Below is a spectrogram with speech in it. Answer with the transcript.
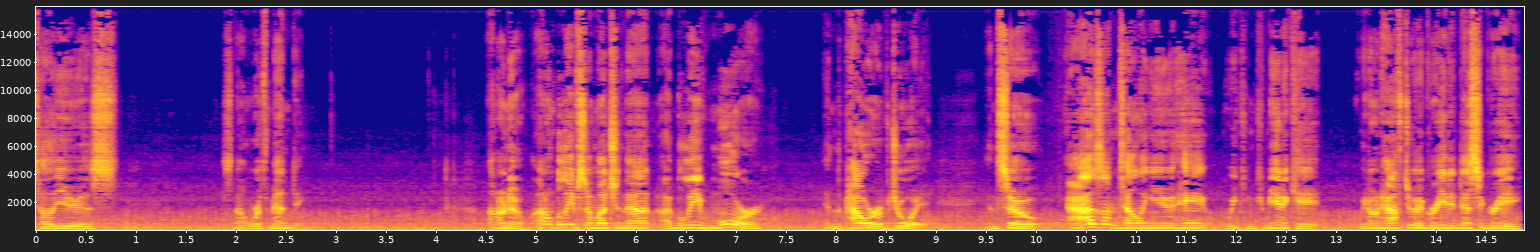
tell you is it's not worth mending. I don't know. I don't believe so much in that. I believe more in the power of joy. And so, as I'm telling you, hey, we can communicate, we don't have to agree to disagree.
